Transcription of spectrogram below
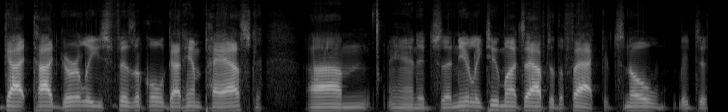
got Todd Gurley's physical, got him passed. Um, and it's uh, nearly two months after the fact. It's no, it's a,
